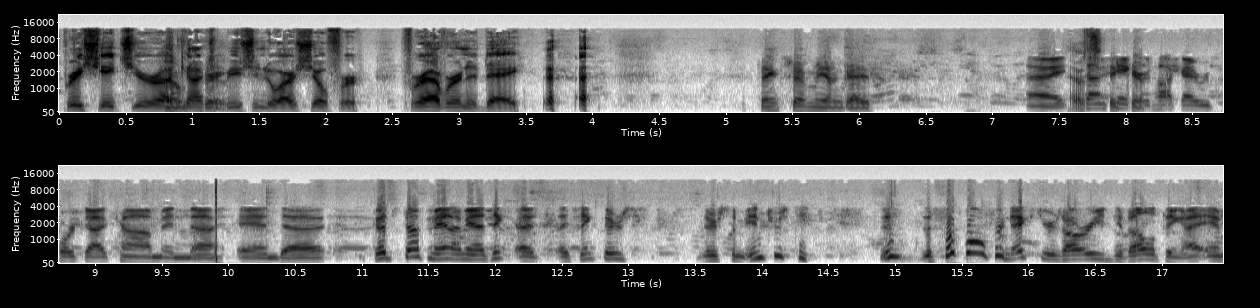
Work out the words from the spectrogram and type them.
Appreciate your uh, Sounds great. contribution to our show for forever and a day. Thanks for having me on, guys. All right, Have Tom take Kakert care. at HawkeyeReport.com, and uh, and uh, good stuff, man. I mean, I think I, I think there's there's some interesting. This, the football for next year is already developing. I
